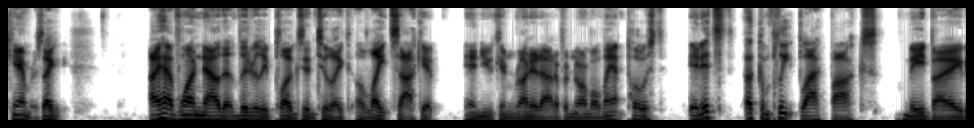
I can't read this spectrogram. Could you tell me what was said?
cameras. Like I have one now that literally plugs into like a light socket and you can run it out of a normal lamp post and it's a complete black box made by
